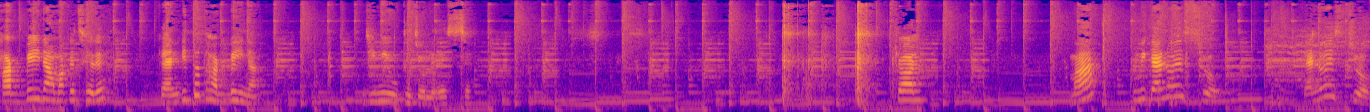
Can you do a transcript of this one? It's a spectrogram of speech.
থাকবেই না আমাকে ছেড়ে। ক্যান্ডি তো থাকবেই না। জিমি উঠে চলে এসছে। চল। মা, তুমি কেন এসছো? কেন এসছো?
